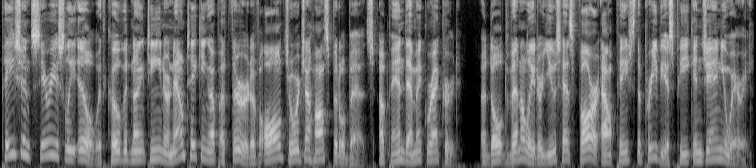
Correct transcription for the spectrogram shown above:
Patients seriously ill with COVID 19 are now taking up a third of all Georgia hospital beds, a pandemic record. Adult ventilator use has far outpaced the previous peak in January.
